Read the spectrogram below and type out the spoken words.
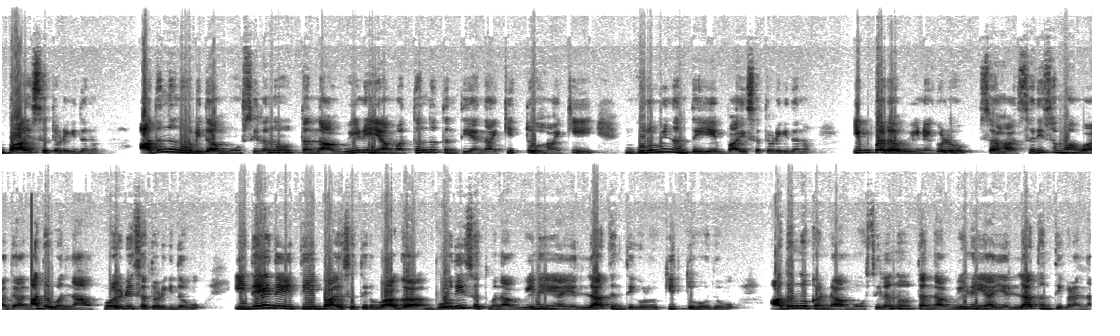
ಬಾಯಿಸತೊಡಗಿದನು. ಅದನ್ನು ನೋಡಿದ ಮೂಸಿಲನು ತನ್ನ ವೀಣೆಯ ಮತ್ತೊಂದು ತಂತಿಯನ್ನ ಕಿತ್ತು ಹಾಕಿ ಗುರುವಿನಂತೆಯೇ ಬಾಯಿಸತೊಡಗಿದನು. ಇಬ್ಬರ ವೀಣೆಗಳು ಸಹ ಸರಿಸಮವಾದ ನಾದವನ್ನ ಹೊರಡಿಸತೊಡಗಿದವು. ಇದೇ ರೀತಿ ಬಾಯಿಸುತ್ತಿರುವಾಗ ಬೋಧಿಸತ್ವನ ವೀಣೆಯ ಎಲ್ಲಾ ತಂತಿಗಳು ಕಿತ್ತು ಹೋದವು. ಅದನ್ನು ಕಂಡ ಮೋಸಿಲನು ತನ್ನ ವೀಣೆಯ ಎಲ್ಲಾ ತಂತಿಗಳನ್ನ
